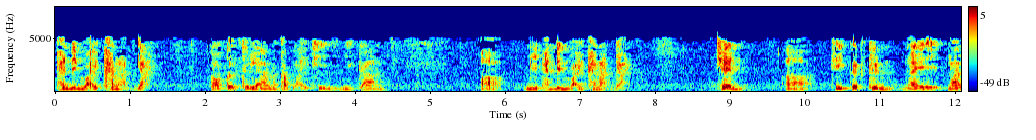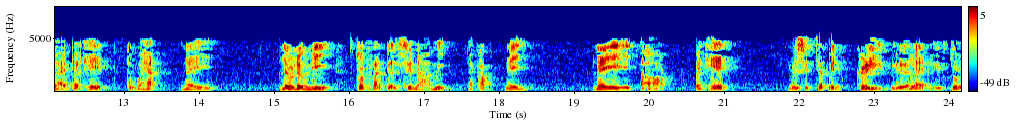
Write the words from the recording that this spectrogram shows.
แผ่นดินไหวขนาดใหญ่ ก็เกิดขึ้นแล้วนะครับ หลายที่มีการมีแผ่นดินไหวขนาดใหญ่ เช่นที่เกิดขึ้นในหลาย ๆ ประเทศถูกไหมฮะในเร็ว ๆ นี้จนกระทั่งเกิดซึนามินะครับ ใน ในประเทศรู้สึกจะเป็นกรีกหรืออะไรหรือตุร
